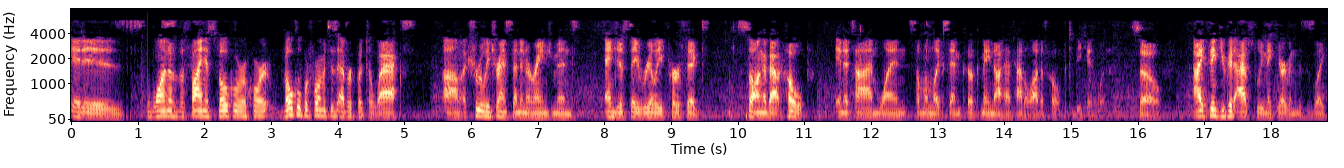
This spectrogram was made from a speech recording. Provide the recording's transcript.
it is one of the finest vocal record vocal performances ever put to wax. Um, a truly transcendent arrangement, and just a really perfect song about hope in a time when someone like Sam Cooke may not have had a lot of hope to begin with. So I think you could absolutely make the argument this is like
